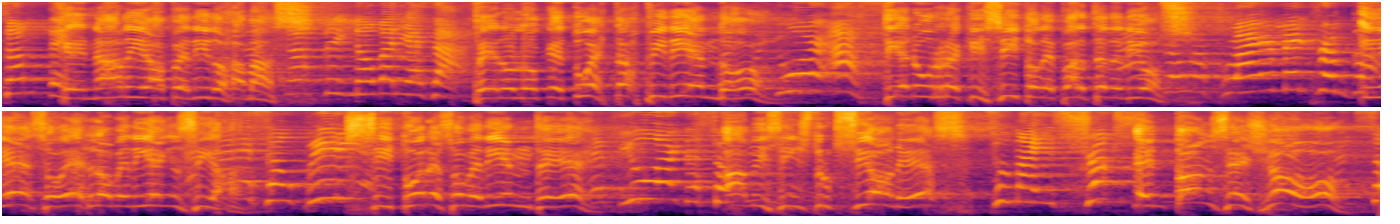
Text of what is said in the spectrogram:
something que nadie ha pedido jamás. nothing nobody has asked. Pero lo que tú estás pidiendo You are asking tiene un requisito de parte de Dios. Requirement from God. Y eso es la obediencia. Si tú eres obediente a mis instrucciones, to my instruction, entonces yo so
